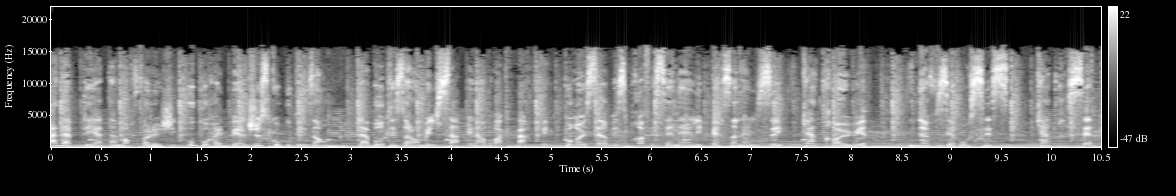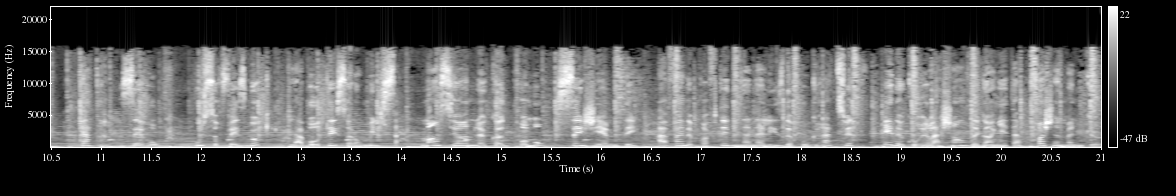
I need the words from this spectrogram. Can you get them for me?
adapté à ta morphologie ou pour être belle jusqu'au bout des ongles, la beauté selon Mélissa est l'endroit parfait. Pour un service professionnel et personnalisé, 418 906 4740 ou sur Facebook La beauté selon Mélissa. Mentionne le code promo CGMD afin de profiter d'une analyse de peau gratuite et de courir la chance de gagner ta prochaine manucure.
